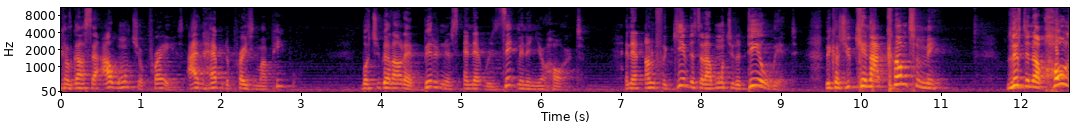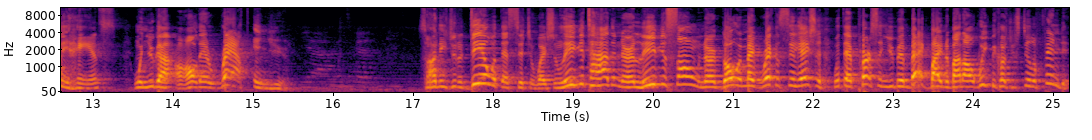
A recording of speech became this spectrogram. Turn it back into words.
Because God said, "I want your praise. I'm happy to praise my people." But you got all that bitterness and that resentment in your heart, and that unforgiveness that I want you to deal with because you cannot come to me lifting up holy hands when you got all that wrath in you. So I need you to deal with that situation. Leave your tithing there, leave your song there, go and make reconciliation with that person you've been backbiting about all week because you're still offended.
